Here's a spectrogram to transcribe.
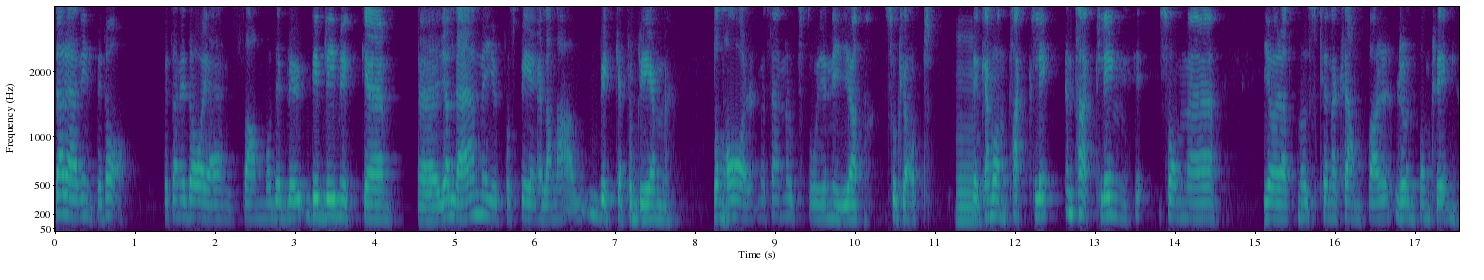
där är vi inte idag. Utan idag är jag ensam och det blir, det blir mycket... Eh, jag lär mig ju på spelarna vilka problem de har, men sen uppstår ju nya såklart. Mm. Det kan vara en tackling, en tackling som eh, gör att musklerna krampar runt omkring.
